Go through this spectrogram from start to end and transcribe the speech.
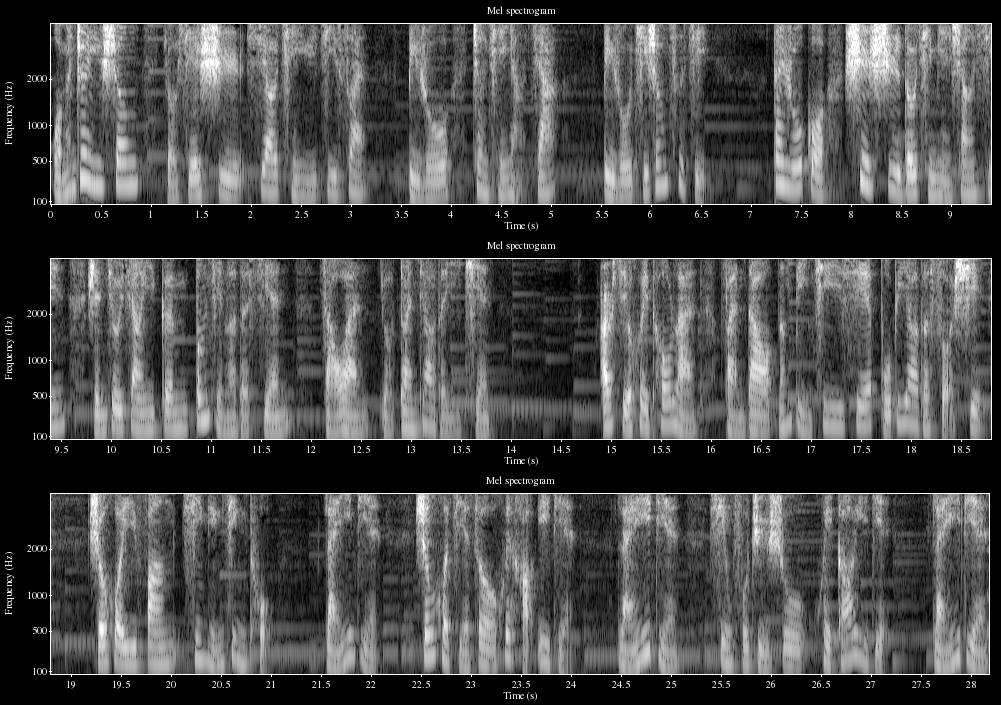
我们这一生有些事需要勤于计算，比如挣钱养家，比如提升自己。但如果事事都勤勉上心，人就像一根绷紧了的弦，早晚有断掉的一天。而学会偷懒，反倒能摒弃一些不必要的琐事，收获一方心灵净土。懒一点，生活节奏会好一点；懒一点，幸福指数会高一点；懒一点，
